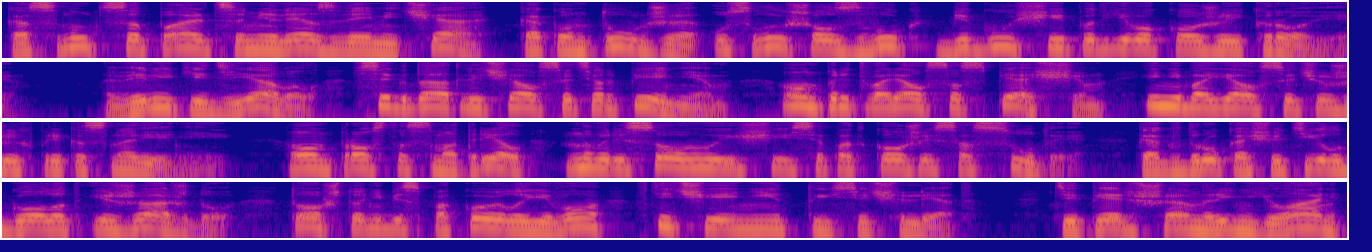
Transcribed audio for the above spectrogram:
коснуться пальцами лезвия меча, как он тут же услышал звук бегущий под его кожей крови. Великий дьявол всегда отличался терпением, он притворялся спящим и не боялся чужих прикосновений. Он просто смотрел на вырисовывающиеся под кожей сосуды, как вдруг ощутил голод и жажду, то, что не беспокоило его в течение тысяч лет. Теперь Шэн Ринь Юань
